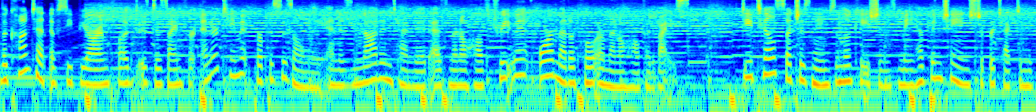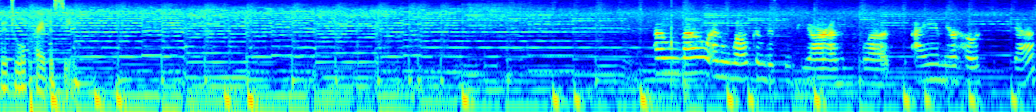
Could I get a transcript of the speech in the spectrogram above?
The content of CPR Unplugged is designed for entertainment purposes only and is not intended as mental health treatment or medical or mental health advice. Details such as names and locations may have been changed to protect individual privacy. Hello and welcome to CPR Unplugged. I am your host, Jess.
